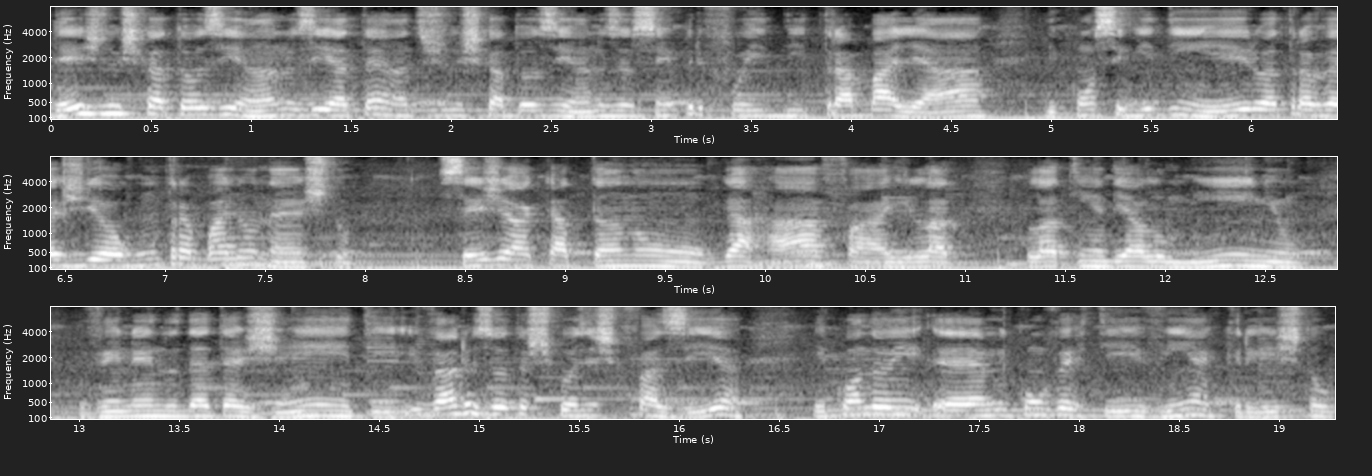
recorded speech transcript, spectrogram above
desde os 14 anos e até antes dos 14 anos eu sempre fui de trabalhar, de conseguir dinheiro através de algum trabalho honesto, seja catando garrafa e latinha de alumínio, vendendo detergente e várias outras coisas que fazia. E quando eu é, me converti, vim a Cristo,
